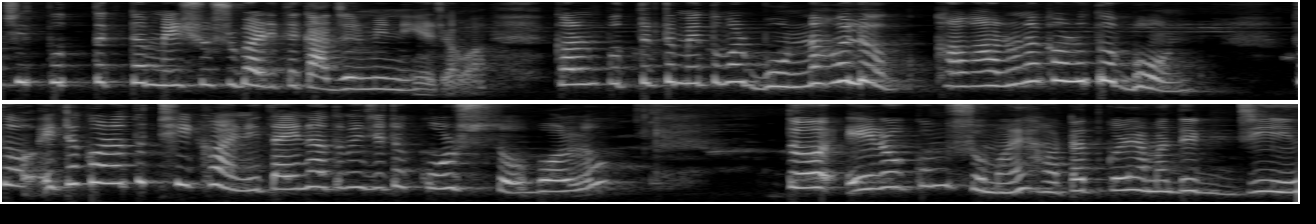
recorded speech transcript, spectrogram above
উচিত প্রত্যেকটা মেয়ে শ্বশুর বাড়িতে কাজের মেয়ে নিয়ে যাওয়া। কারণ প্রত্যেকটা মেয়ে তোমার বোন না হলেও কারও না কারও তো বোন। তো এটা করা তো ঠিক হয়নি, তাই না? তুমি যেটা করছ, বলো। তো এরকম সময় হঠাৎ করে আমাদের জিন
